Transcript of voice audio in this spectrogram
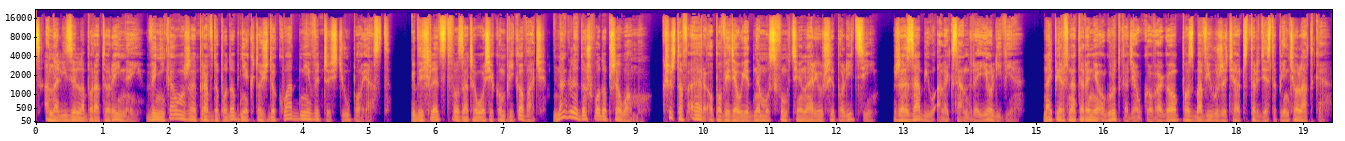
Z analizy laboratoryjnej wynikało, że prawdopodobnie ktoś dokładnie wyczyścił pojazd. Gdy śledztwo zaczęło się komplikować, nagle doszło do przełomu. Krzysztof R. opowiedział jednemu z funkcjonariuszy policji, że zabił Aleksandrę i Oliwię. Najpierw na terenie ogródka działkowego pozbawił życia 45-latkę,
